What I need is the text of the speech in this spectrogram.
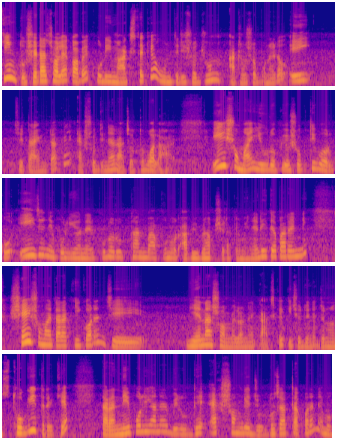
কিন্তু সেটা চলে কবে? কুড়ি মার্চ থেকে উনত্রিশে জুন আঠারোশো পনেরো, এই যে টাইমটাকে একশো দিনের রাজত্ব বলা হয়। এই সময় ইউরোপীয় শক্তিবর্গ এই যে নেপোলিয়নের পুনরুত্থান বা পুনর আবির্ভাব সেটাকে মেনে নিতে পারেননি, সেই সময় তারা কি করেন যে ভিয়েনা সম্মেলনের কাজকে কিছুদিনের জন্য স্থগিত রেখে তারা নেপোলিয়ানের বিরুদ্ধে একসঙ্গে যুদ্ধযাত্রা করেন এবং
